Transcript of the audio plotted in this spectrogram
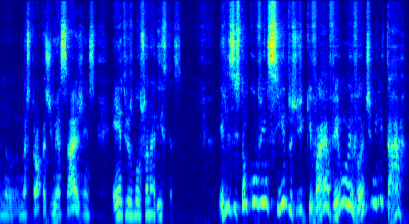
no, nas trocas de mensagens entre os bolsonaristas. Eles estão convencidos de que vai haver um levante militar.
